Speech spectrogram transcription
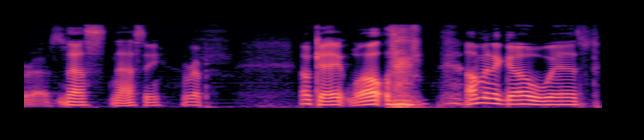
Gross. That's nasty. Rip. Okay, well, I'm gonna go with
